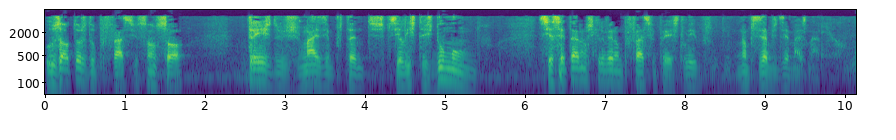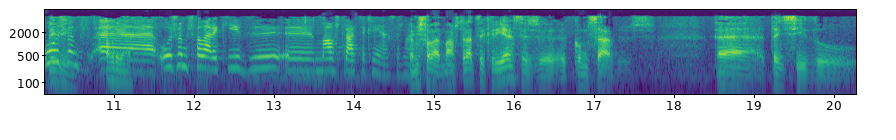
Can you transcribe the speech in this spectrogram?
os autores do prefácio são só três dos mais importantes especialistas do mundo. Se aceitaram escrever um prefácio para este livro, não precisamos dizer mais nada. Hoje vamos, ah, hoje vamos falar aqui de ah, maus tratos a crianças, não é? Vamos falar de maus tratos a crianças. eh, Como sabes, ah, tem sido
